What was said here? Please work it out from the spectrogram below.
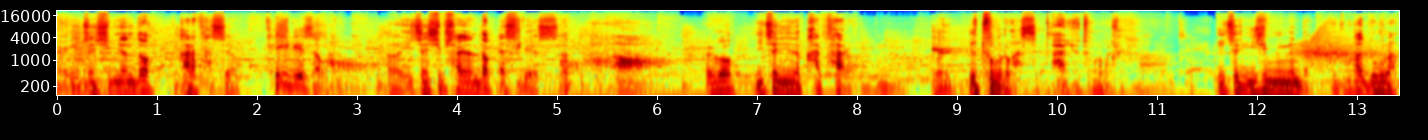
네, 2010년도 갈아탔어요. KBS하고. 어, 2014년도 SBS. 그리고 2002년도 카타르. 그 유튜브로 갔어요. 아 유튜브로 가셨구나. 2026년도 아, 누구랑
